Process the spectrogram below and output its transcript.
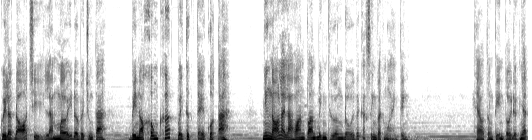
Quy luật đó chỉ là mới đối với chúng ta vì nó không khớp với thực tế của ta, nhưng nó lại là hoàn toàn bình thường đối với các sinh vật ngoài hành tinh. Theo thông tin tôi được nhận,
